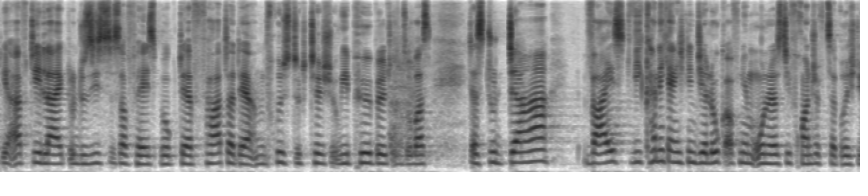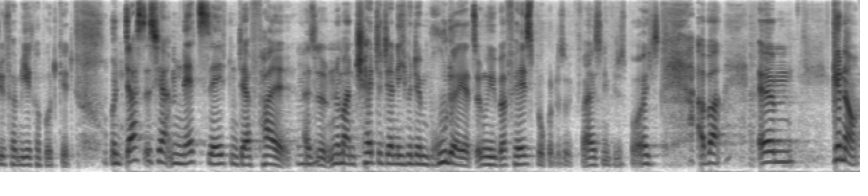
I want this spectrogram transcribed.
die AfD liked und du siehst es auf Facebook, der Vater, der am Frühstückstisch irgendwie pöbelt und sowas, dass du da weißt, wie kann ich eigentlich den Dialog aufnehmen, ohne dass die Freundschaft zerbricht, die Familie kaputt geht. Und das ist ja im Netz selten der Fall. Mhm. Also ne, man chattet ja nicht mit dem Bruder jetzt irgendwie über Facebook oder so, ich weiß nicht, wie das bei euch ist. Aber ähm, genau,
